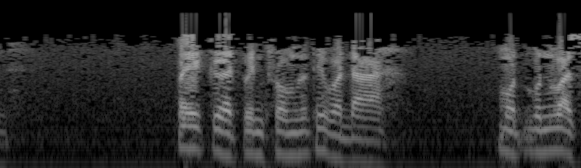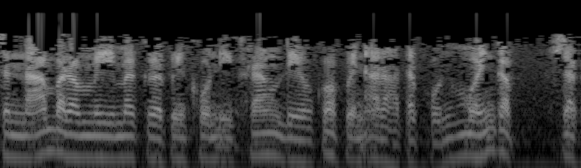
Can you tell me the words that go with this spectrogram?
น ไปเกิดเป็นพรหมหรือเทวดา หมดบุญวาสนาบารมีมาเกิดเป็นคนอีกครั้งเดียวก็เป็นอรหัตผล เหมือนกับสัก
